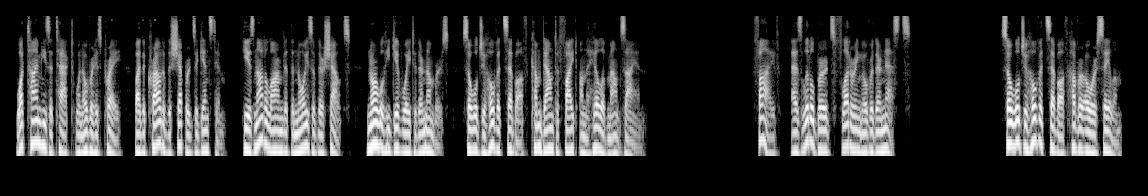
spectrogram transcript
what time he's attacked when over his prey, by the crowd of the shepherds against him, he is not alarmed at the noise of their shouts, nor will he give way to their numbers, so will Jehovah Tsebaoth come down to fight on the hill of Mount Zion. 5. As little birds fluttering over their nests. So will Jehovah Tsebaoth hover o'er Salem,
